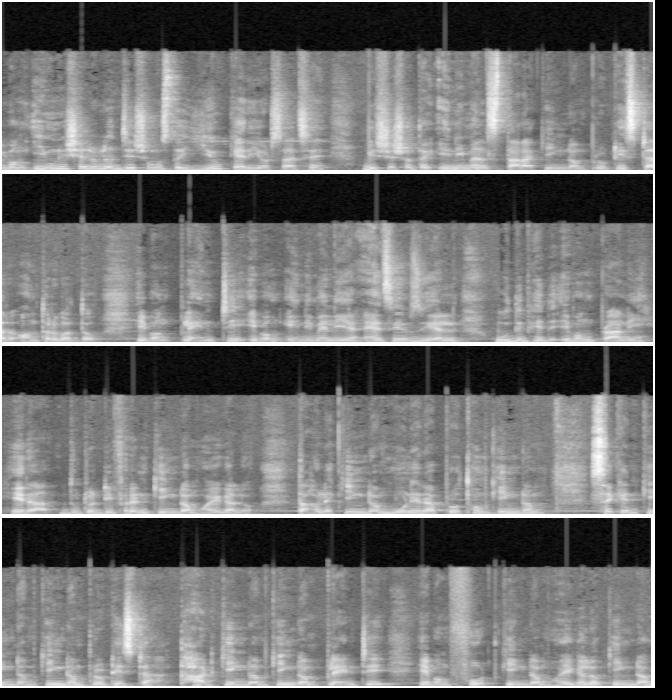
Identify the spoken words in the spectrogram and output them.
এবং ইউনিসেলুলার যে সমস্ত ইউ ক্যারিওটস আছে, বিশেষত এনিম্যালস তারা কিংডম প্রোটিস্টার অন্তর্গত এবং প্ল্যান্টি এবং এনিমেলিয়া অ্যাজ ইউজুয়াল উদ্ভিদ এবং প্রাণী, এরা দুটো ডিফারেন্ট কিংডম হয়ে গেল। তাহলে কিংডম মোনেরা প্রথম kingdom second kingdom kingdom Protista third kingdom kingdom Plantae এবং ফোর্থ কিংডম হয়ে গেল কিংডম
